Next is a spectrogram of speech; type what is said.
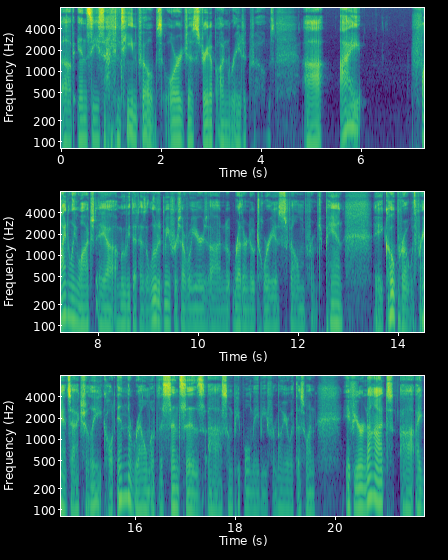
of NC-17 films or just straight up unrated films, uh, I finally watched a, uh, a movie that has eluded me for several years, a uh, no, rather notorious film from Japan, a co-pro with France actually, called In the Realm of the Senses. Uh, some people may be familiar with this one. If you're not, uh, I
